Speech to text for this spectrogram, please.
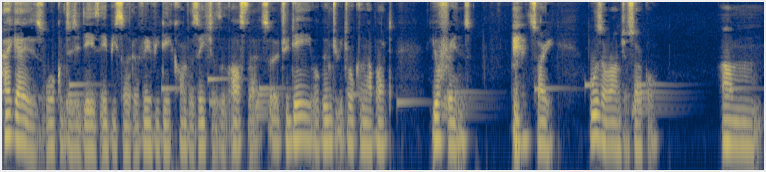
Hi guys, welcome to today's episode of Everyday Conversations with Asta. So today we're going to be talking about your friends. Sorry, who's around your circle. Um,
